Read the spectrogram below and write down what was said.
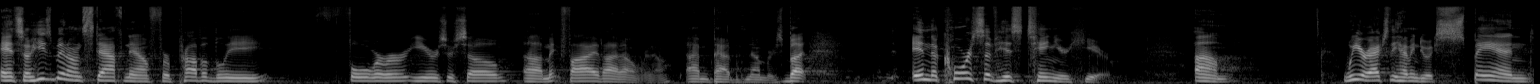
and so he's been on staff now for probably four years or so, uh, five. I don't know. I'm bad with numbers, but in the course of his tenure here, um, we are actually having to expand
